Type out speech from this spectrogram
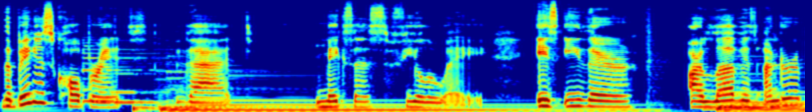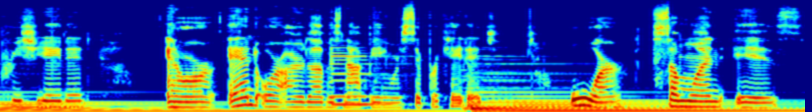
the biggest culprit that makes us feel away is either our love is underappreciated and or and or our love is not being reciprocated or someone is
